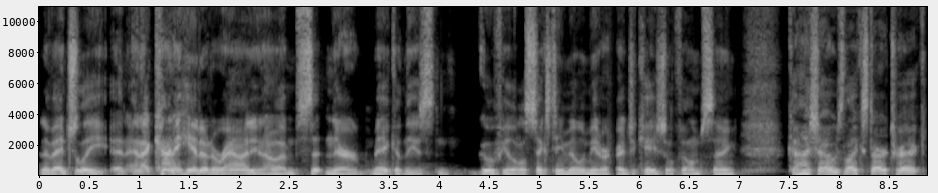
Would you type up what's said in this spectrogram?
And eventually, and, and I kind of hinted around, you know, I'm sitting there making these goofy little 16 millimeter educational films saying, Gosh, I always like Star Trek.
